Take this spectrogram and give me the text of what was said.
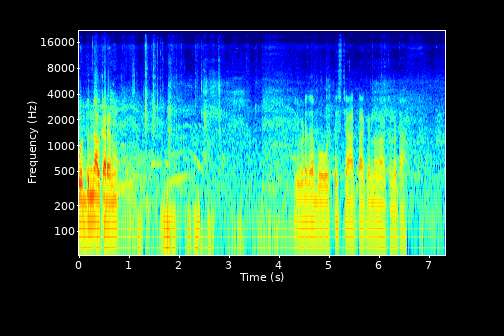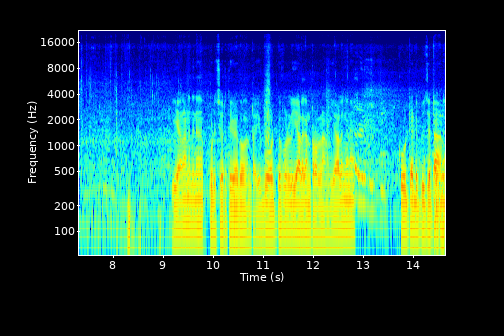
ഓടുന്ന ആൾക്കാരാണ്. ഇവിടെ ബോട്ട് സ്റ്റാർട്ടാക്കി എന്താ നടക്കുന്നുണ്ട് കേട്ടോ ഇയാളാണ് ഇതിനെ പിടിച്ചു നിർത്തിയത് തോന്നുന്നുണ്ടോ. ഈ ബോട്ട് ഫുൾ ഇയാളെ കൺട്രോളിലാണ് ഇയാളിങ്ങനെ കൂട്ടിയടിപ്പിച്ചിട്ടാണ്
